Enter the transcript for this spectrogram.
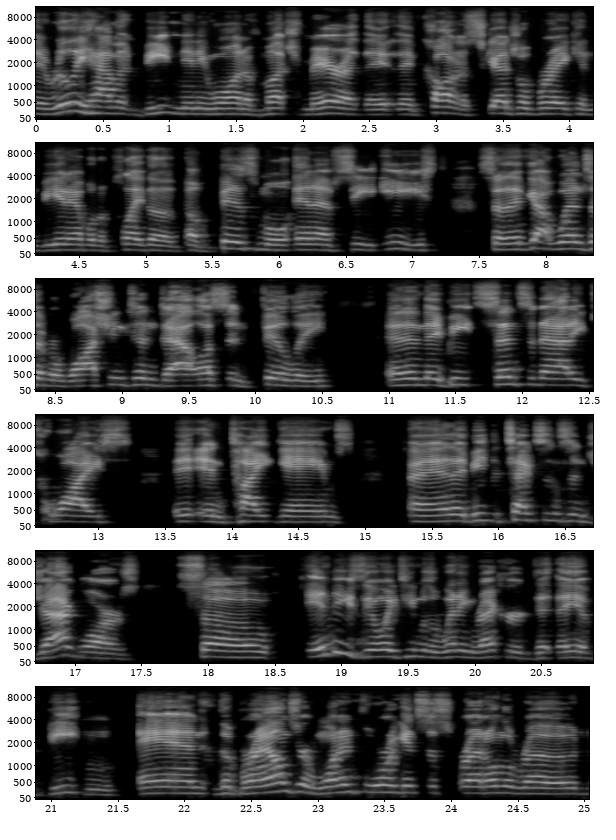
they really haven't beaten anyone of much merit. They, they've caught a schedule break and being able to play the abysmal NFC East. So they've got wins over Washington, Dallas, and Philly. And then they beat Cincinnati twice in, in tight games. And they beat the Texans and Jaguars. So Indy's the only team with a winning record that they have beaten, and the Browns are one and four against the spread on the road.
